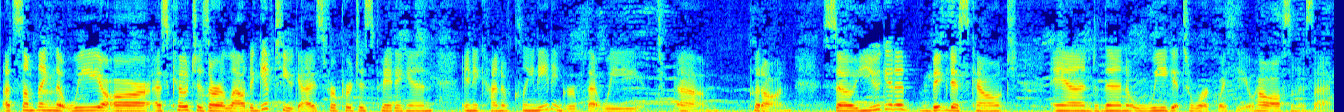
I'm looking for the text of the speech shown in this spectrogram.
That's something that we are, as coaches, are allowed to give to you guys for participating in any kind of clean eating group that we um, put on. So you get a big discount and then we get to work with you. How awesome is that?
